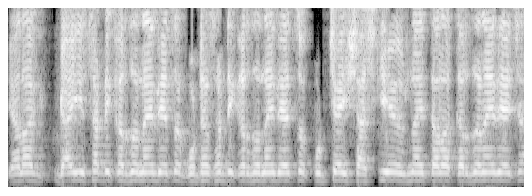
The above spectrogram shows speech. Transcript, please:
याला गायीसाठी कर्ज नाही द्यायचं गोठ्यासाठी कर्ज नाही द्यायचं कुठच्याही शासकीय योजना आहेत त्याला कर्ज नाही द्यायचं.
